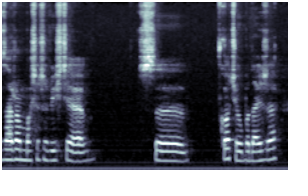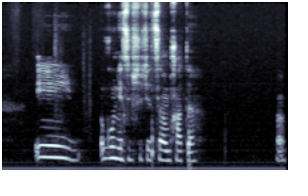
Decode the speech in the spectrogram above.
zarąbać oczywiście z kocioł bodajże i ogólnie zniszczycie całą chatę. O.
